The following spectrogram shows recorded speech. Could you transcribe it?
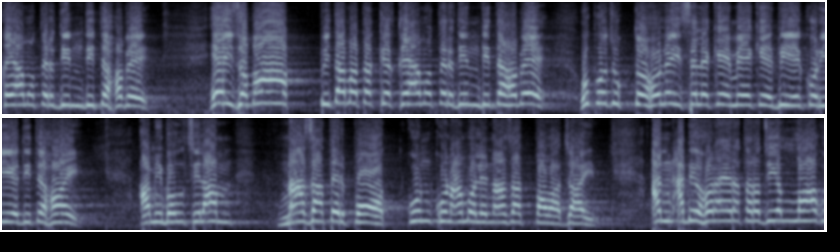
কেয়ামতের দিন দিতে হবে। এই জবাব পিতামাতাকে কেয়ামতের দিন দিতে হবে উপযুক্ত হলেই ছেলেকে মেয়েকে বিয়ে করিয়ে দিতে হয় আমি বলছিলাম নাজাতের পথ কোন কোন আমলে নাজাত পাওয়া যায় আন আবি হুরায়রা রাদিয়াল্লাহু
